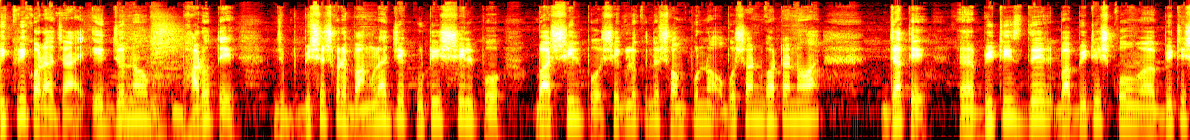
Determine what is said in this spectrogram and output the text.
বিক্রি করা যায়, এর জন্য ভারতে বিশেষ করে বাংলার যে কুটির শিল্প বা শিল্প, সেগুলো কিন্তু সম্পূর্ণ অবসান ঘটানো হয়। যাতে ব্রিটিশদের বা ব্রিটিশ ব্রিটিশ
